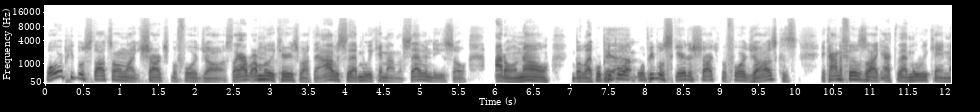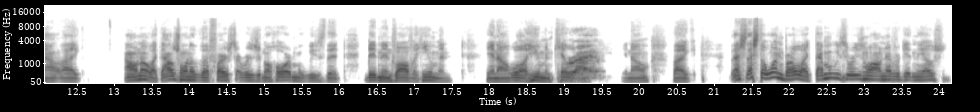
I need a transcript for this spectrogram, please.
what were people's thoughts on like sharks before Jaws? Like, I, am really curious about that. Obviously, that movie came out in the 70s, so I don't know. But like, were people yeah. were people scared of sharks before Jaws? Because it kind of feels like after that movie came out, like I don't know, like that was one of the first original horror movies that didn't involve a human, you know, well, a human killer, right. you know, like that's that's the one, bro. Like that movie's the reason why I'll never get in the ocean.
